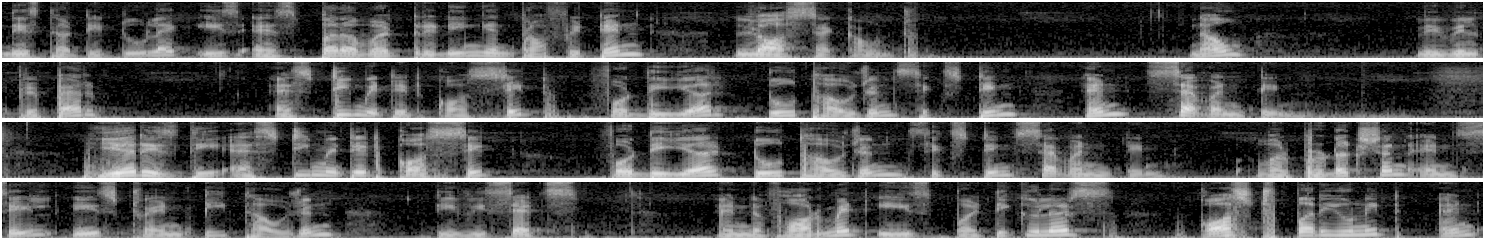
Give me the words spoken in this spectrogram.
This 32 lakh is as per our trading and profit and loss account. Now we will prepare estimated cost sheet for the year 2016 and 17. Here is the estimated cost sheet for the year 2016-17 our production and sale is 20,000 TV sets and the format is particulars cost per unit and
